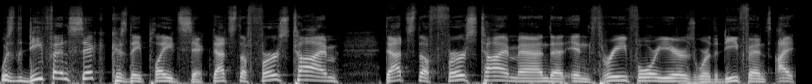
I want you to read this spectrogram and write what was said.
Was the defense sick? Because they played sick. That's the first time. That's the first time, man, that in three, four years where the defense, I,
